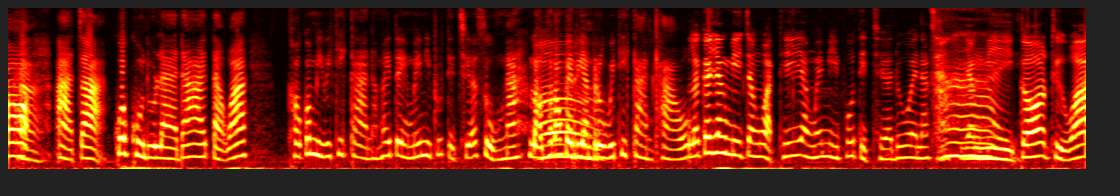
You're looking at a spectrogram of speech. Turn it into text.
ก็ค่ะอาจจะควบคุมดูแลได้ แต่ว่า เขาก็มีวิธีการทำให้ตัวเองไม่มีผู้ติดเชื้อสูงนะ เราก็ต้องไปเรียนรู้วิธีการเขา แล้วก็ยังมีจังหวัดที่ยังไม่มีผู้ติดเชื้อด้วยนะคะใช่ยังมีก็ถือว่า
